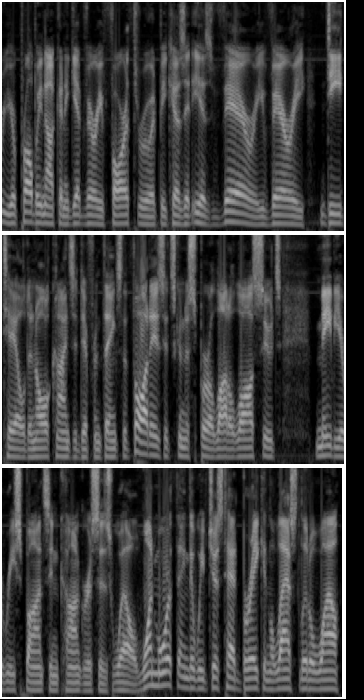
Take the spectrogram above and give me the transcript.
you're probably not going to get very far through it because it is very, very detailed in all kinds of different things. The thought is it's going to spur a lot of lawsuits, maybe a response in Congress as well. One more thing that we've just had break in the last little while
